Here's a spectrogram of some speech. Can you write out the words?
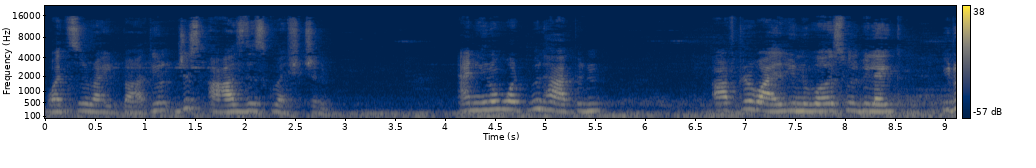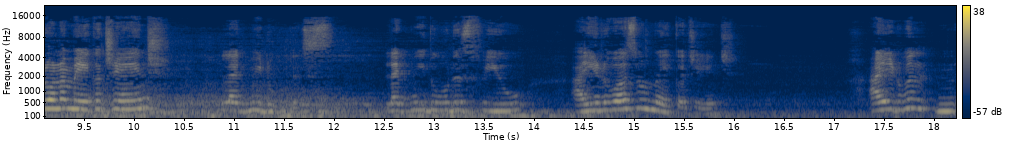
What's the right path? You'll just ask this question and you know what will happen? After a while universe will be like you don't want to make a change? Let me do this. Let me do this for you. And universe will make a change. And it will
